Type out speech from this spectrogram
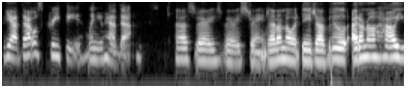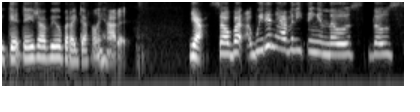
Yeah, that was creepy when you had that. That was very, very strange. I don't know what deja vu. I don't know how you get deja vu, but I definitely had it. Yeah. So, but we didn't have anything in those those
